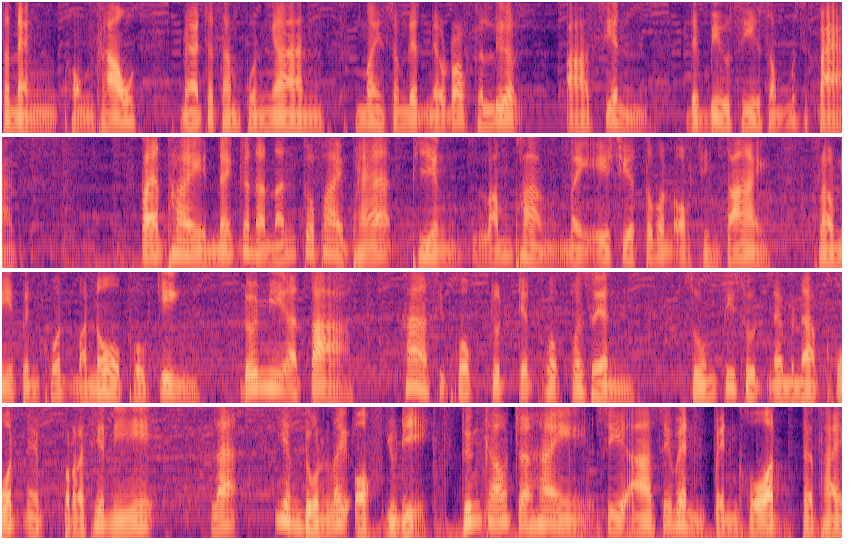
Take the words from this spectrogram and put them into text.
ตำแหน่งของเขา แม้จะทำผลงานไม่สำเร็จในรอบคัดเลือกอาเซียน WC 2018 แต่ไทยในขณะนั้นก็พ่ายแพ้เพียงลำพังในเอเชียตะวันออกเฉียงใต้ คราวนี้เป็นโค้ชมาโนโพกิ้ง โดยมีอัตรา 56.76%สูงที่สุดในบรรดาโค้ชในประเทศนี้ และ ยังโดนไล่ออกอยู่ดี ถึงเขาจะให้ CR7 เป็นโค้ชแต่ไทย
